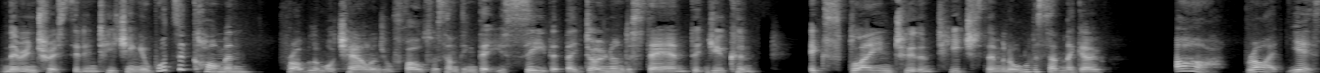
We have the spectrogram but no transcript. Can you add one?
and they're interested in teaching you. What's a common problem or challenge or fault or something that you see that they don't understand that you can explain to them, teach them, and all of a sudden they go, ah, right, yes,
